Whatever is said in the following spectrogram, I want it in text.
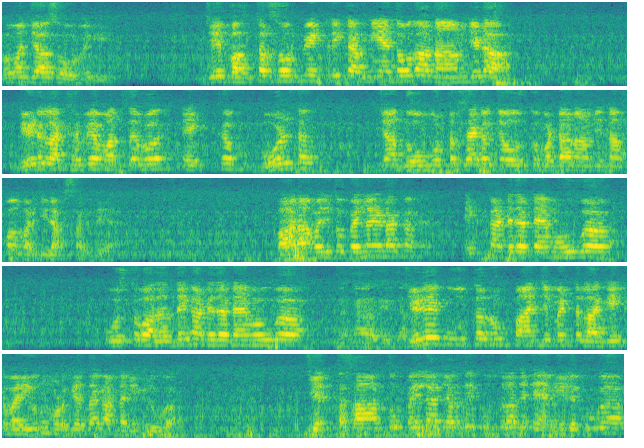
5200 ਹੋਵੇਗੀ। ਜੇ 7200 ਰੁਪਏ ਐਂਟਰੀ ਕਰਨੀ ਹੈ ਤਾਂ ਉਹਦਾ ਨਾਮ ਜਿਹੜਾ 1.5 ਲੱਖ ਰੁਪਏ ਮਤਲਬ ਇੱਕ ਬੋਲਟ ਜਾਂ ਦੋ ਮੋਟਰਸਾਈਕਲ ਜਾਂ ਉਸ ਤੋਂ ਵੱਡਾ ਨਾਮ ਜਿੰਨਾ ਆਪਾਂ ਮਰਜ਼ੀ ਰੱਖ ਸਕਦੇ ਆ। 12 ਵਜੇ ਤੋਂ ਪਹਿਲਾਂ ਜਿਹੜਾ 1 ਘੰਟੇ ਦਾ ਟਾਈਮ ਹੋਊਗਾ ਉਸ ਤੋਂ ਬਾਅਦ ਅੱਧੇ ਘੰਟੇ ਦਾ ਟਾਈਮ ਹੋਊਗਾ। ਜਿਹੜੇ ਕਬੂਤਰ ਨੂੰ 5 ਮਿੰਟ ਲੱਗੇ ਇੱਕ ਵਾਰੀ ਉਹਨੂੰ ਮੁੜ ਕੇ ਅੱਧਾ ਘੰਟਾ ਨਹੀਂ ਮਿਲੂਗਾ। ਜਿੱਤ ਹਾਰ ਤੋਂ ਪਹਿਲਾਂ ਚੜ੍ਹਦੇ ਕਬੂਤਰਾਂ ਦੇ ਟਾਈਮ ਨਹੀਂ ਲੱਗੂਗਾ।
